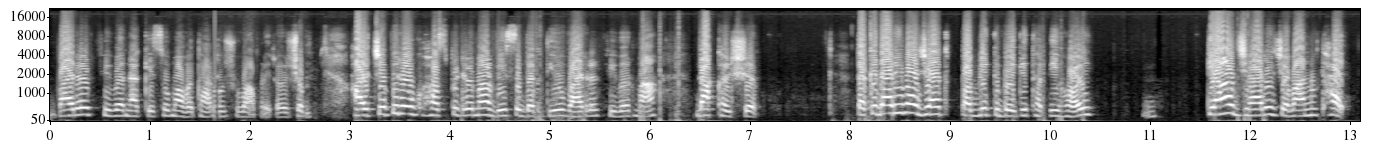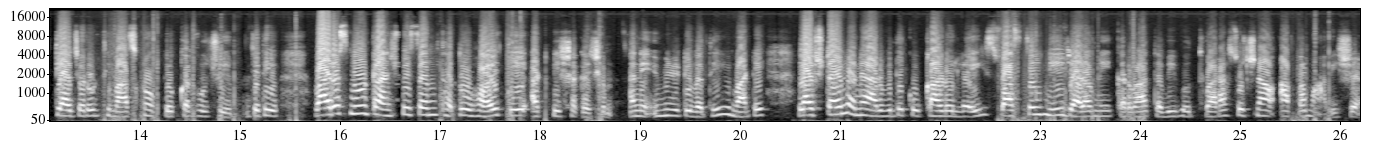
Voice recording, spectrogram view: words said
વાયરલ ફીવરના કેસોમાં વધારો જોવા મળી રહ્યો છે. હાલ ચેપી રોગ હોસ્પિટલમાં વીસ દર્દીઓ વાયરલ ફીવરમાં દાખલ છે. તકેદારીમાં જ્યાં પબ્લિક ભેગી થતી હોય ત્યાં જ્યારે જવાનું થાય, ત્યાં જરૂરથી માસ્કનો ઉપયોગ કરવો જોઈએ. જેથી વાયરસનું ટ્રાન્સમિશન થતું હોય તે અટકી શકે છે. અને ઇમ્યુનિટી વધે માટે લાઇફસ્ટાઇલ અને આયુર્વેદિક ઉકાળો લઈ સ્વાસ્થ્યની જાળવણી કરવા તબીબો દ્વારા સૂચનાઓ આપવામાં આવી છે.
